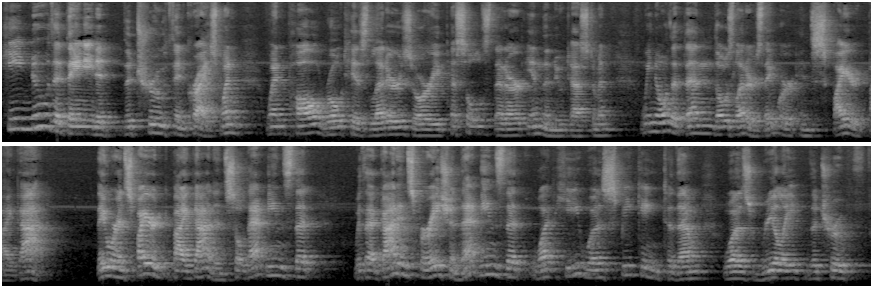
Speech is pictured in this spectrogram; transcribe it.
He knew that they needed the truth in Christ. When, when Paul wrote his letters or epistles that are in the New Testament, we know that then those letters, they were inspired by God. They were inspired by God, and so that means that with that God inspiration, that means that what he was speaking to them was really the truth.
